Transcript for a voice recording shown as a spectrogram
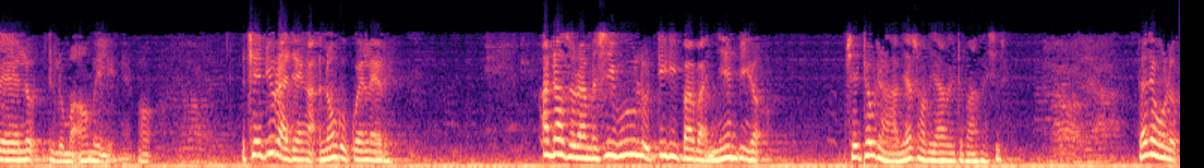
တယ်လို့ဒီလိုမအောင်မေ့လိမ့်နဲ့ပေါ့အခြေပြုတာချင်းကအလုံးကိုကွဲလဲတယ်အတ္တဆိုတာမရှိဘူးလို့တိတိပပညင်းပြီးတော့ဖြေထုတ်တာမြတ်စွာဘုရားပဲတပါးပဲရှိတယ်ဒါကြောင့်မို့လို့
